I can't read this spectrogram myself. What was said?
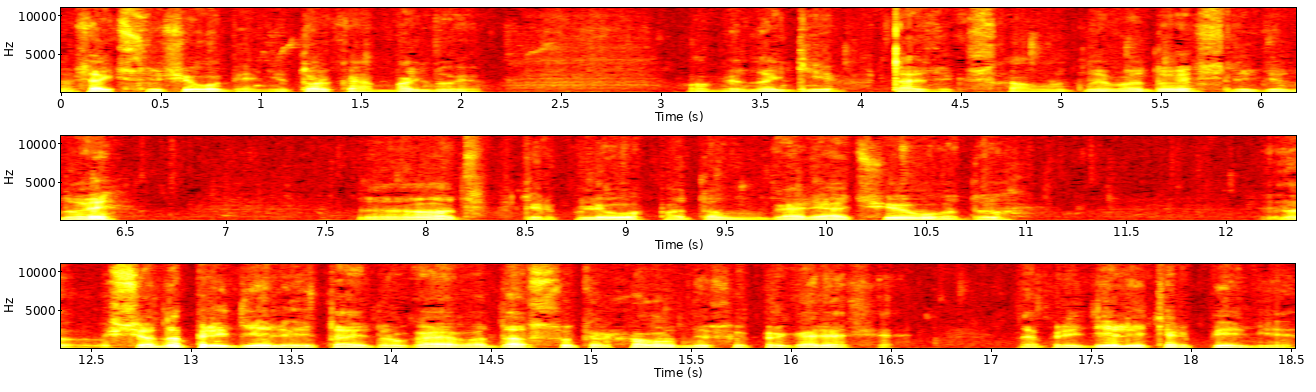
на всякий случай обе, не только больную обе ноги в тазик с холодной водой, с ледяной. Вот, терплю, потом в горячую воду. Все на пределе, и та, и другая вода супер холодная, супер горячая. На пределе терпения.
